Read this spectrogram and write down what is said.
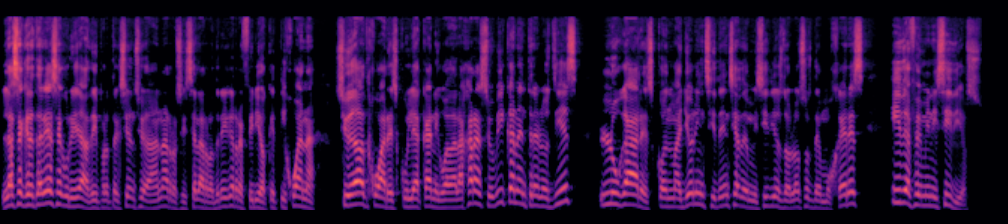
La Secretaría de Seguridad y Protección Ciudadana, Rosicela Rodríguez, refirió que Tijuana, Ciudad Juárez, Culiacán y Guadalajara se ubican entre los 10 lugares con mayor incidencia de homicidios dolosos de mujeres y de feminicidios.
